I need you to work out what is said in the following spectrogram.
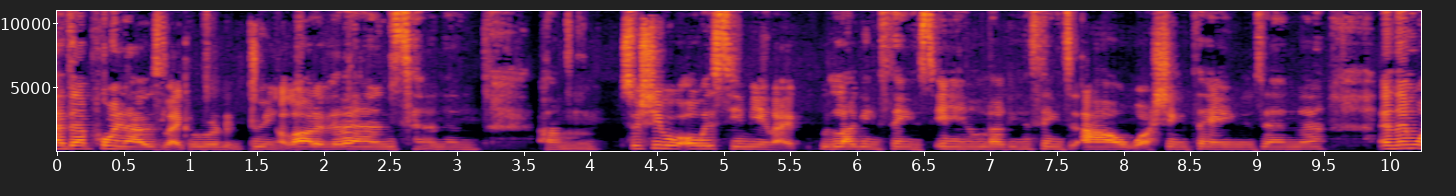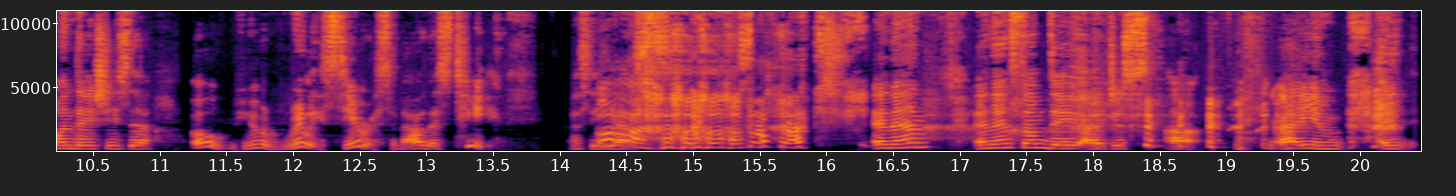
at that point, I was like doing a lot of events. And then, um, so she will always see me like lugging things in, lugging things out, washing things. And, uh, and then one day she said, Oh, you're really serious about this tea. I say yes. and then and then someday I just uh, I, I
